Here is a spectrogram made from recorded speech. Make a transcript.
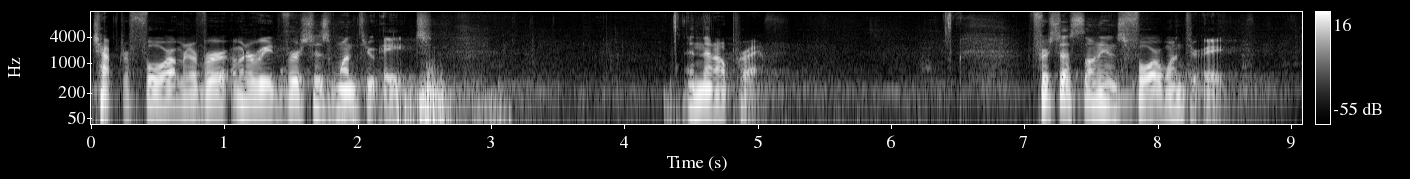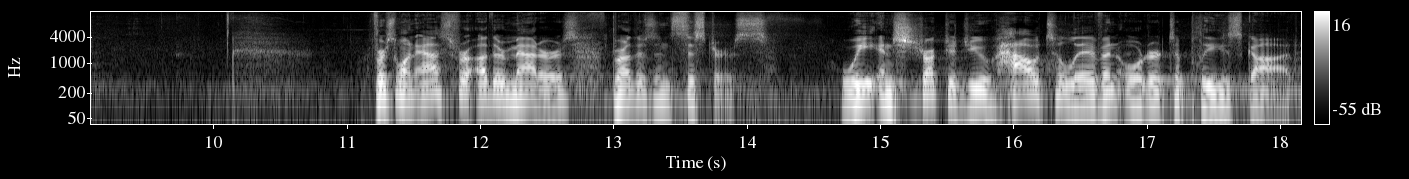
chapter 4. I'm going, ver- to read verses 1 through 8, and then I'll pray. 1 Thessalonians 4 1 through 8. Verse 1 As for other matters, brothers and sisters, we instructed you how to live in order to please God,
